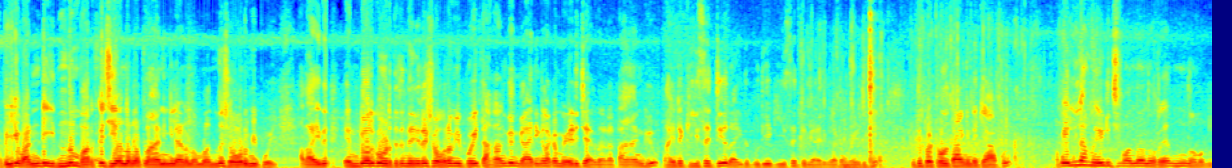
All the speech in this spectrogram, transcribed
അപ്പോൾ ഈ വണ്ടി ഇന്നും വർക്ക് ചെയ്യാന്നുള്ള പ്ലാനിങ്ങിലാണ് നമ്മൾ ഇന്ന് ഷോറൂമിൽ പോയി. അതായത് എൻഡോർക്ക് കൊടുത്തിട്ട് നേരെ ഷോറൂമിൽ പോയി ടാങ്കും കാര്യങ്ങളൊക്കെ മേടിച്ചായിരുന്നു. കേട്ടോ ടാങ്ക് അതിന്റെ കീ സെറ്റ് ഇത് പുതിയ കീസെറ്റും കാര്യങ്ങളൊക്കെ മേടിച്ച്. ഇത് പെട്രോൾ ടാങ്കിന്റെ ക്യാപ്പ് അപ്പോൾ എല്ലാം മേടിച്ച് വന്നതെന്ന് ഇന്ന് നമുക്ക്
